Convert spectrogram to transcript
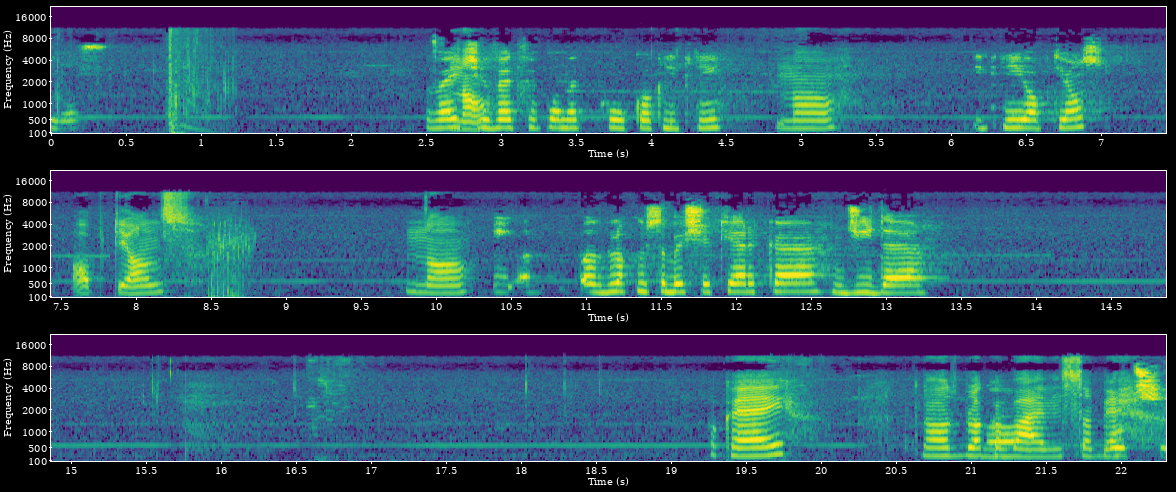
Już. Wejdź No. w ekwipunek kółko, kliknij. No, Kliknij Options options. No, i od, odblokuj sobie siekierkę, dzidę. Okej. No, odblokowałem sobie. Wróć się.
